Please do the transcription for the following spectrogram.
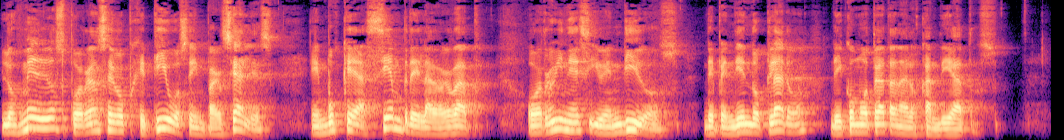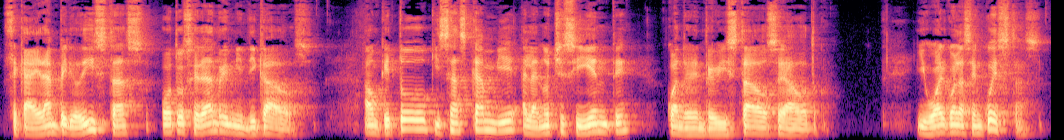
Los medios podrán ser objetivos e imparciales, en búsqueda siempre de la verdad, o ruines y vendidos, dependiendo, claro, de cómo tratan a los candidatos. Se caerán periodistas, otros serán reivindicados, aunque todo quizás cambie a la noche siguiente cuando el entrevistado sea otro. Igual con las encuestas.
